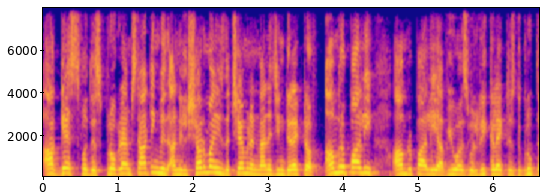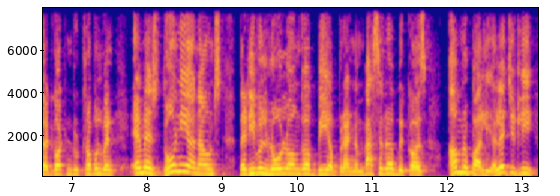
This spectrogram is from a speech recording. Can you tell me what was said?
our guests for this program, starting with Anil Sharma. He's the chairman and managing director of Amrapali. Amrapali, our viewers will recollect, is the group that got into trouble when MS Dhoni announced that he will no longer be a brand ambassador because Amrapali allegedly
